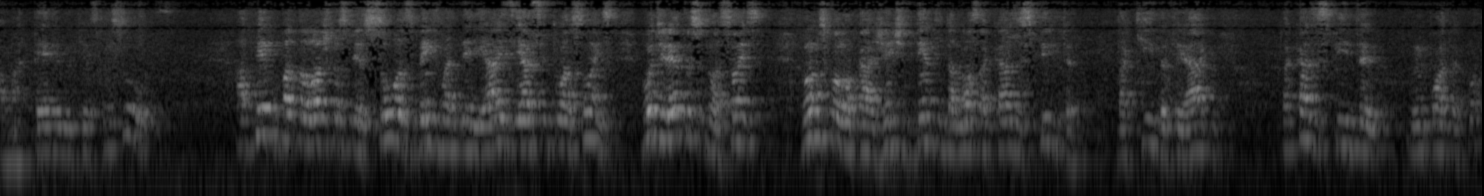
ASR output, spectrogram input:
à, matéria do que às pessoas. Apego patológico às pessoas, bens materiais e às situações. Vou direto às situações. Vamos colocar a gente dentro da nossa casa espírita, daqui, da FEAC, da casa espírita, não importa qual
